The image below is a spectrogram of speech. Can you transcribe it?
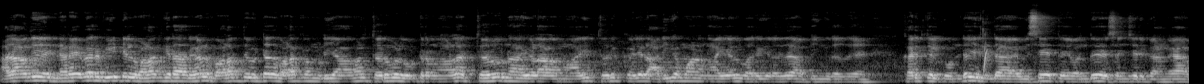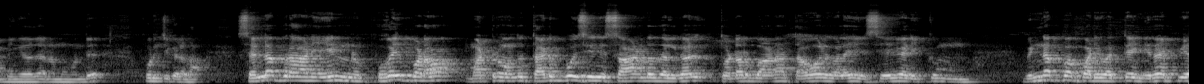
அதாவது நிறைய பேர் வீட்டில் வளர்க்கிறார்கள் வளர்த்து விட்டு அதை வளர்க்க முடியாமல் தெருவில் விட்டுறதுனால தெரு நாய்களாக மாறி தெருக்களில் அதிகமான நாய்கள் வருகிறது அப்படிங்கிறது கருத்தில் கொண்டு இந்த விஷயத்தை வந்து செஞ்சுருக்காங்க அப்படிங்கிறத நம்ம வந்து புரிஞ்சுக்கிடலாம். செல்லப்பிராணியின் புகைப்படம் மற்றும் வந்து தடுப்பூசி சான்றிதழ்கள் தொடர்பான தகவல்களை சேகரிக்கும் விண்ணப்ப படிவத்தை நிரப்பிய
